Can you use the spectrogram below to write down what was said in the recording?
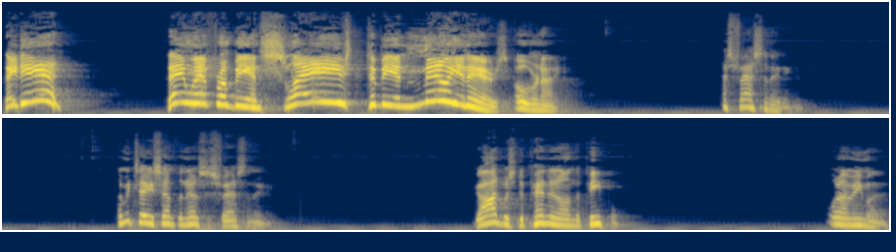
They did. They went from being slaves to being millionaires overnight. That's fascinating. Let me tell you something else that's fascinating. God was dependent on the people. What do I mean by that?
